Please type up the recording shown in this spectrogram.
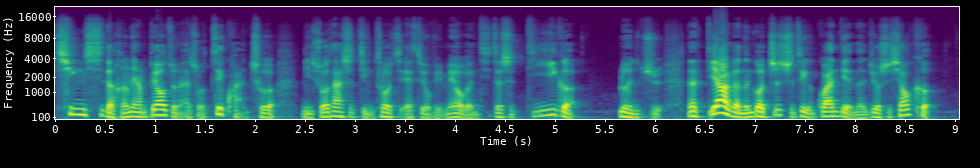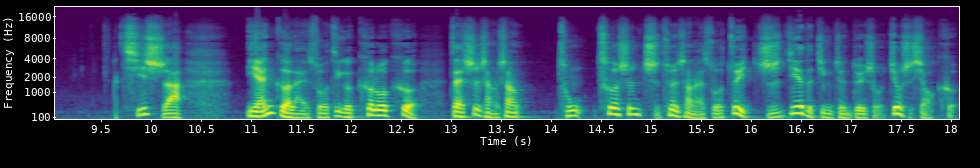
清晰的衡量标准来说，这款车你说它是紧凑级 SUV 没有问题，这是第一个。论据，那第二个能够支持这个观点的，就是逍客。其实啊，严格来说，这个克洛克在市场上从车身尺寸上来说，最直接的竞争对手就是逍客。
